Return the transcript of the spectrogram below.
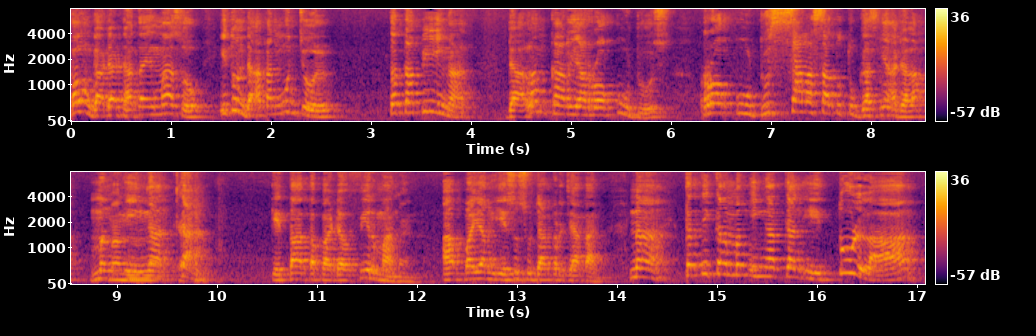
Kalau nggak ada data yang masuk, itu tidak akan muncul. Tetapi ingat, dalam karya Roh Kudus, Roh Kudus salah satu tugasnya adalah mengingatkan kita kepada firman Amen. apa yang Yesus sudah kerjakan. Nah, ketika mengingatkan itulah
